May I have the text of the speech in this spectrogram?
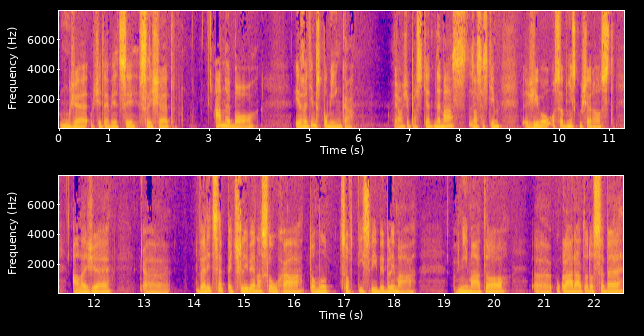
může určité věci slyšet, anebo je zatím vzpomínka. Jo, že prostě nemá zase s tím živou osobní zkušenost, ale že e, velice pečlivě naslouchá tomu, co v té své Bibli má. Vnímá to, e, ukládá to do sebe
